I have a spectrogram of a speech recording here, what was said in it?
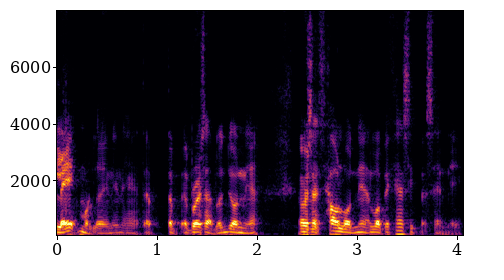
เละหมดเลยเนี่ยนะฮะแต่แต่บริษัทรถยนต์เนี่ยบริษัทเช่ารถเนี่ยลดไปแค่สิบเปอร์เซ็นต์เอง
